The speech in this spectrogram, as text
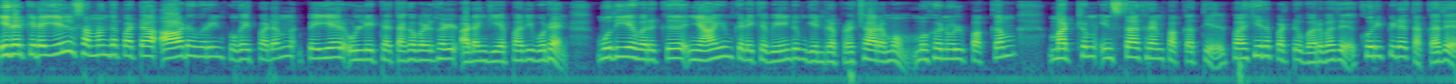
இதற்கிடையில் சம்பந்தப்பட்ட ஆடவரின் புகைப்படம் பெயர் உள்ளிட்ட தகவல்கள் அடங்கிய பதிவுடன் முதியவருக்கு நியாயம் கிடைக்க வேண்டும் என்ற பிரச்சாரமும் முகநூல் பக்கம் மற்றும் இன்ஸ்டாகிராம் பக்கத்தில் பகிரப்பட்டு வருவது குறிப்பிடத்தக்கது.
